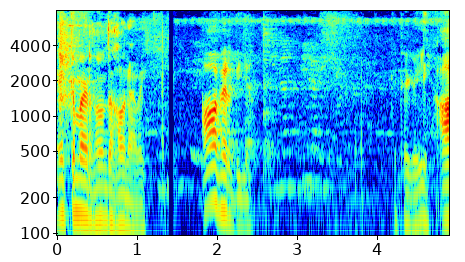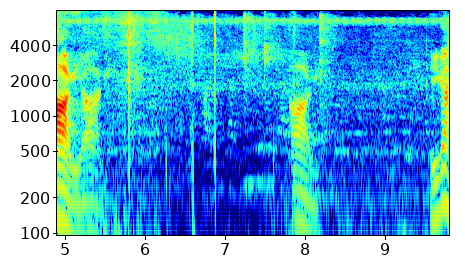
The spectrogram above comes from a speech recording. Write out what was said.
ਇੱਕ ਮਿੰਟ ਤੁਹਾਨੂੰ ਦਿਖਾਉਣਾ ਬਾਈ। ਆ ਫਿਰਦੀ ਆ। ਕਿੱਥੇ ਗਈ? ਆ ਗਈ ਆ ਗਈ। ਆ ਗਈ। ਠੀਕ ਆ?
